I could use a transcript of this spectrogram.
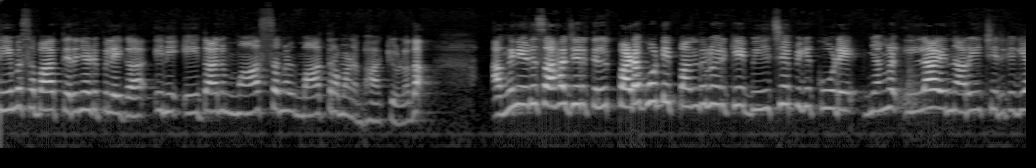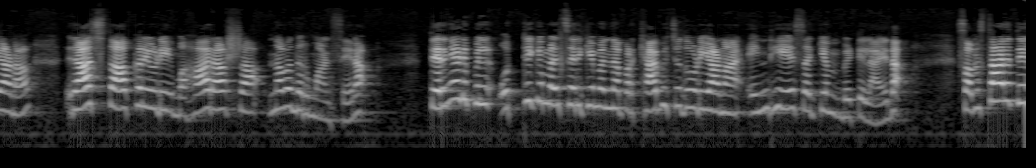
നിയമസഭാ തിരഞ്ഞെടുപ്പിലേക്ക് ഇനി ഏതാനും മാസങ്ങൾ മാത്രമാണ് ബാക്കിയുള്ളത്. അങ്ങനെയൊരു സാഹചര്യത്തിൽ പടകൂട്ടി പന്തലൂരിക്ക് ബി ജെ പിക്ക് കൂടെ ഞങ്ങൾ ഇല്ല എന്ന് അറിയിച്ചിരിക്കുകയാണ് രാജ് താക്കറെയുടെ മഹാരാഷ്ട്ര നവനിർമ്മാൺ സേന. തെരഞ്ഞെടുപ്പിൽ ഒറ്റയ്ക്ക് മത്സരിക്കുമെന്ന് പ്രഖ്യാപിച്ചതോടെയാണ് എൻ ഡി എ സഖ്യം വെട്ടിലായത്. സംസ്ഥാനത്തെ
